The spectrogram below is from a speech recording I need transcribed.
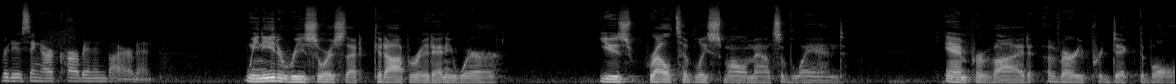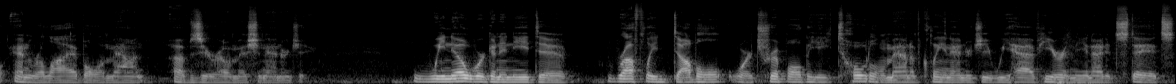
reducing our carbon environment? We need a resource that could operate anywhere use relatively small amounts of land and provide a very predictable and reliable amount of zero emission energy. We know we're going to need to roughly double or triple the total amount of clean energy we have here in the United States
